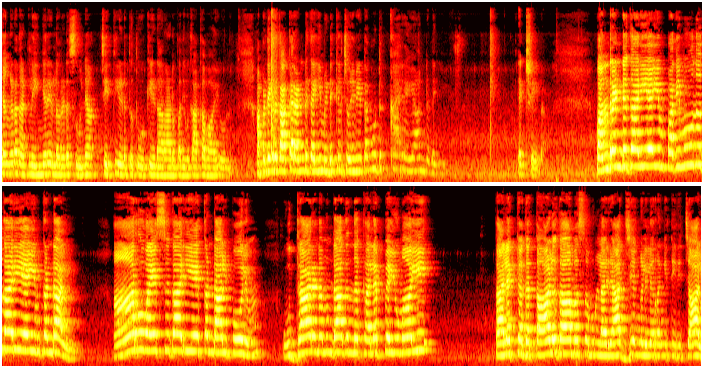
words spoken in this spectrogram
ഞങ്ങളുടെ നാട്ടിലെ ഇങ്ങനെയുള്ളവരുടെ സുന ചെത്തിയെടുത്ത് തൂക്കിയിടാറാണ് പതിവ് കാക്ക വായോ എന്ന്. അപ്പോഴത്തേക്കിന് കാക്ക രണ്ട് കൈയും ഇടുക്കിൽ ചൊരുവിയിട്ട് അങ്ങോട്ട് കരയാൻ തുടങ്ങി. രക്ഷയില്ല. പന്ത്രണ്ടുകാരിയെയും പതിമൂന്നുകാരിയെയും കണ്ടാൽ ആറു വയസ്സുകാരിയെ കണ്ടാൽ പോലും ഉദ്ധാരണമുണ്ടാകുന്ന കലപ്പയുമായി തലയ്ക്കകത്താൾ താമസമുള്ള രാജ്യങ്ങളിൽ ഇറങ്ങി തിരിച്ചാൽ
